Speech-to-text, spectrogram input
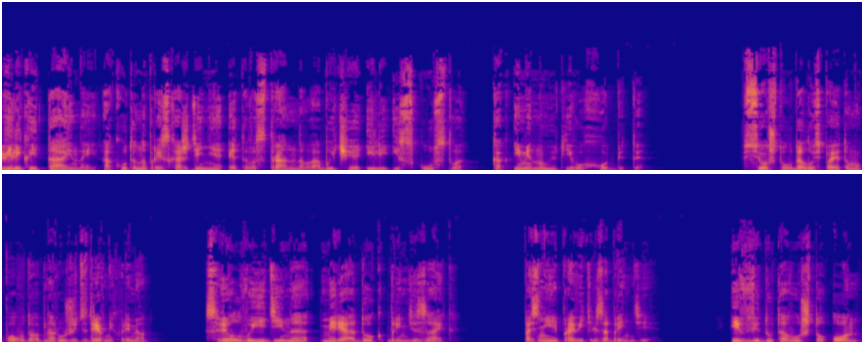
Великой тайной окутано происхождение этого странного обычая или искусства, как именуют его хоббиты. Все, что удалось по этому поводу обнаружить с древних времен, свел воедино Мериадок Бриндизайк, позднее правитель Забрендии. И ввиду того, что он,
